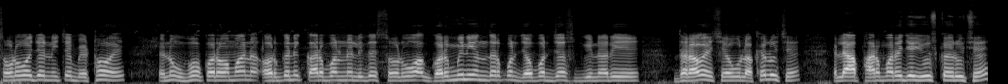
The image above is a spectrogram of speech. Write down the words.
સડવો જે નીચે બેઠો હોય એનો ઊભો કરવામાં અને ઓર્ગેનિક કાર્બનને લીધે સડવા ગરમીની અંદર પણ જબરજસ્ત ગ્રીનરી ધરાવે છે એવું લખેલું છે. એટલે આ ફાર્મરે જે યુઝ કર્યું છે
